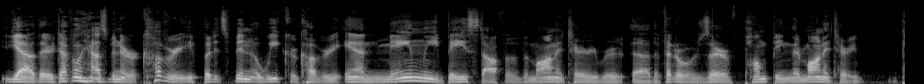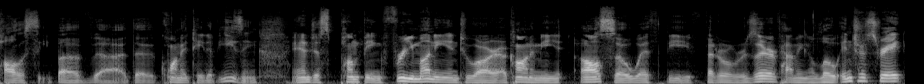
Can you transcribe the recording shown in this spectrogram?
yeah there definitely has been a recovery but it's been a weak recovery and mainly based off of the monetary uh, the federal reserve pumping their monetary policy of uh, the quantitative easing and just pumping free money into our economy also with the federal reserve having a low interest rate.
